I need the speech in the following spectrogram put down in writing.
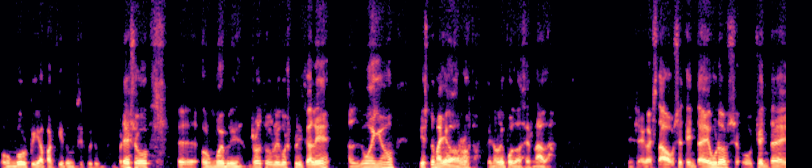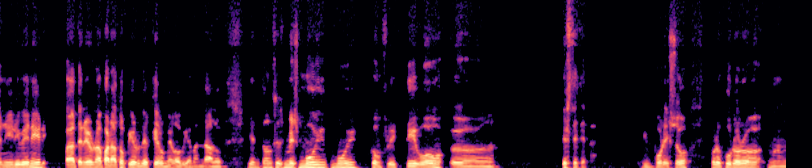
o un golpe a partir de un circuito impreso, eh, o un mueble roto. Luego explícale al dueño que esto me ha llegado roto, que no le puedo hacer nada. Se ha gastado 70 euros, 80 en ir y venir, para tener un aparato pierde que me lo había mandado. Y entonces me es muy, muy conflictivo eh, este tema. Y por eso procuro... Mm,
